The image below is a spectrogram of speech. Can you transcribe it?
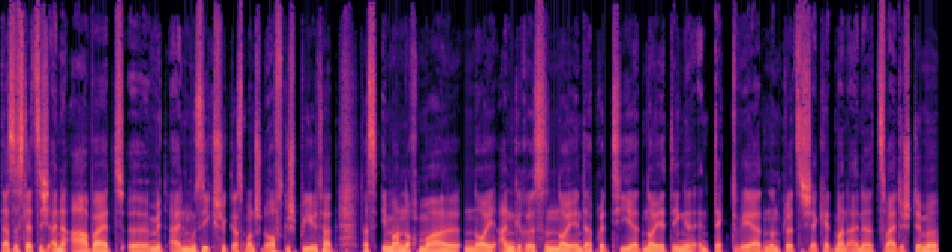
Das ist letztlich eine Arbeit äh, mit einem Musikstück, das man schon oft gespielt hat, das immer nochmal neu angerissen, neu interpretiert, neue Dinge entdeckt werden und plötzlich erkennt man eine zweite Stimme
